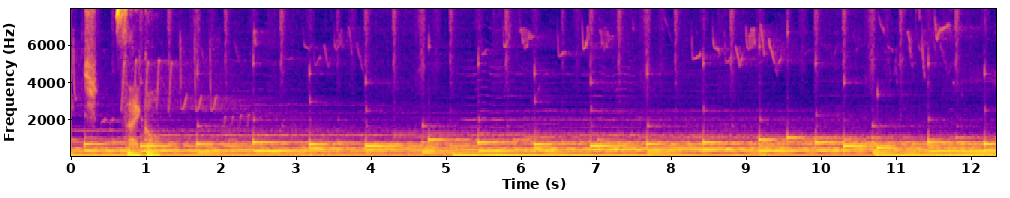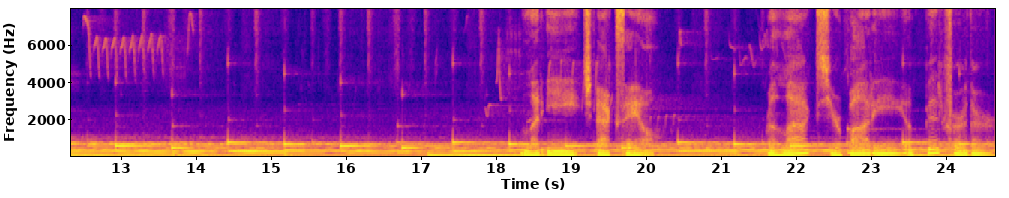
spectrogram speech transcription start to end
Each cycle. Let each exhale relax your body a bit further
